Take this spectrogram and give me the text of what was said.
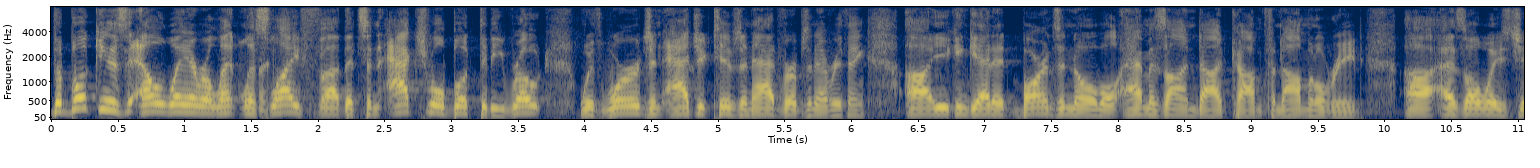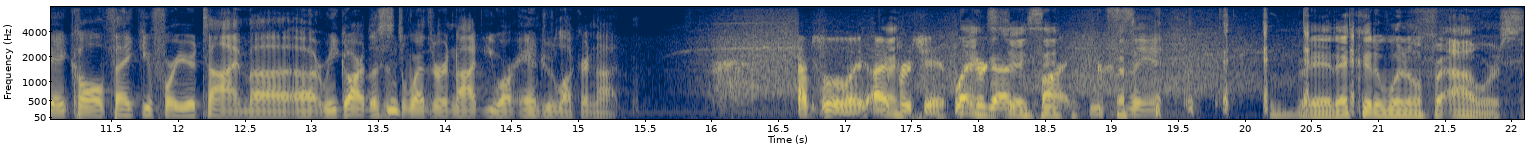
The book is Elway: A Relentless Life. Uh, that's an actual book that he wrote with words and adjectives and adverbs and everything. Uh, you can get it Barnes and Noble, Amazon.com. Phenomenal read. Uh, as always, J Cole. Thank you for your time. Uh, uh, regardless as to whether or not you are Andrew Luck or not. Absolutely, I appreciate it. Later, Thanks, guys. JC. Bye. See ya. Yeah, that could have went on for hours.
